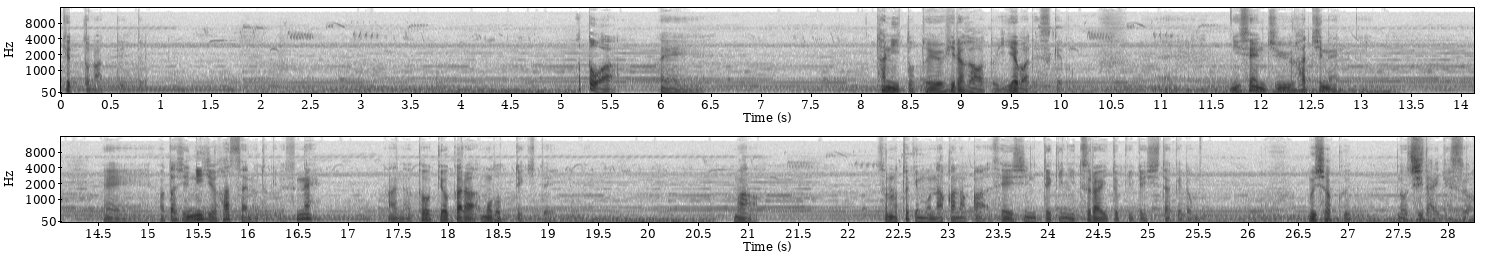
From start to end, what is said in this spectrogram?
キュッとなっていて。あとは、えー、谷と豊平川といえばですけど、えー、2018年に、えー、私28歳の時ですね。あの東京から戻ってきてまあその時もなかなか精神的に辛い時でしたけども無職の時代ですわ。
